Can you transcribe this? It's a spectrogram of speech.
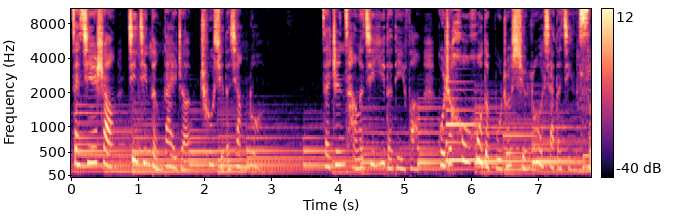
在街上静静等待着初雪的降落，在珍藏了记忆的地方，裹着厚厚的捕捉雪落下的景色。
